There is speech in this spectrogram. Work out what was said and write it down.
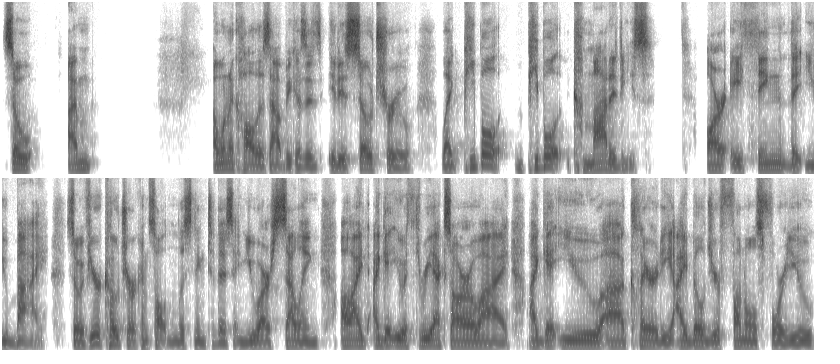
So I'm I want to call this out because it's it is so true. Like people people commodities are a thing that you buy. So if you're a coach or a consultant listening to this and you are selling, oh, I, I get you a 3x ROI, I get you uh, clarity, I build your funnels for you,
